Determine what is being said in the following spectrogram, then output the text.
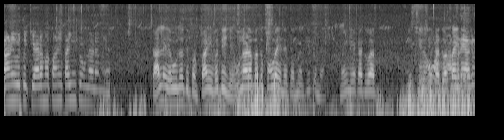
પાણી હોય તો ક્યારામાં પાણી પાયું કે ઉનાળામાં? ચાલે એવું નથી પણ પાણી વધી જાય. ઉનાળામાં તો પવાય ને તમે કીધું ને મહિને એકાદ વાર આપણે જાય આગળ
